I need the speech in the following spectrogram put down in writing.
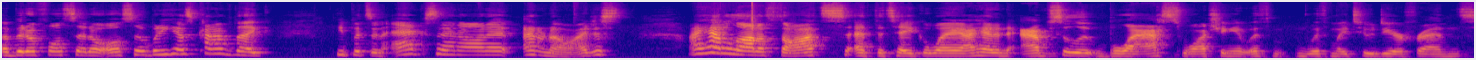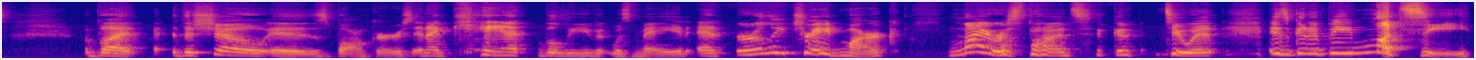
a bit of falsetto also, but he has kind of like he puts an accent on it. I don't know. I just I had a lot of thoughts at the takeaway. I had an absolute blast watching it with with my two dear friends. But the show is bonkers, and I can't believe it was made. And early trademark, my response to it is going to be Mutzy,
